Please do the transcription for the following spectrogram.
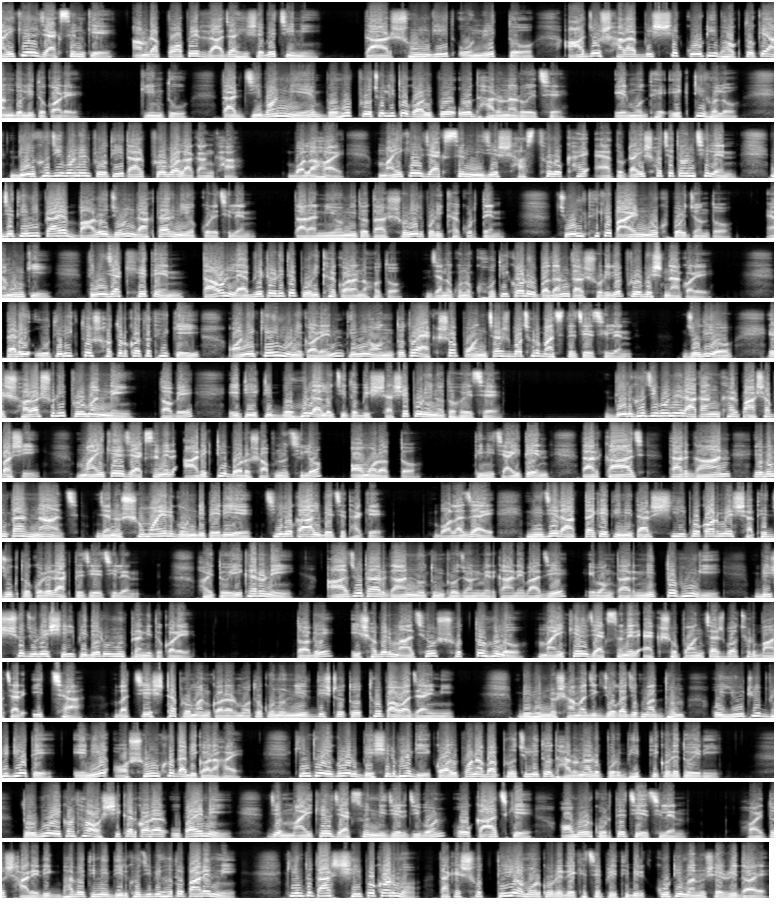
Michael জ্যাকসনকে আমরা পপের রাজা হিসেবে চিনি। তার সংগীত ও নৃত্য আজও সারা বিশ্বে কোটি ভক্তকে আন্দোলিত করে। কিন্তু তার জীবন নিয়ে বহু প্রচলিত গল্প ও ধারণা রয়েছে। এর মধ্যে একটি হল, দীর্ঘজীবনের প্রতি তার প্রবল আকাঙ্ক্ষা। বলা হয়, মাইকেল জ্যাকসন নিজের স্বাস্থ্য রক্ষায় এতটাই সচেতন ছিলেন যে তিনি প্রায় বারো জন ডাক্তার নিয়োগ করেছিলেন। তারা নিয়মিত তার শরীর পরীক্ষা করতেন, চুল থেকে পায়ের নখ পর্যন্ত। এমনকি তিনি যা খেতেন, তাও ল্যাবরেটরিতে পরীক্ষা করানো হতো, যেন কোনো ক্ষতিকর উপাদান তার শরীরে প্রবেশ না করে। তার এই অতিরিক্ত সতর্কতা থেকেই অনেকেই মনে করেন তিনি অন্তত একশো পঞ্চাশ বছর বাঁচতে চেয়েছিলেন। যদিও এর সরাসরি প্রমাণ নেই, তবে এটি একটি বহুল আলোচিত বিশ্বাসে পরিণত হয়েছে। দীর্ঘজীবনের আকাঙ্ক্ষার পাশাপাশি মাইকেল জ্যাকসনের আরেকটি বড় স্বপ্ন ছিল অমরত্ব। তিনি চাইতেন তার কাজ, তার গান এবং তার নাচ যেন সময়ের গণ্ডি পেরিয়ে চিরকাল বেঁচে থাকে। বলা যায়, নিজের আত্মাকে তিনি তার শিল্পকর্মের সাথে যুক্ত করে রাখতে চেয়েছিলেন। হয়তো এই কারণেই আজও তার গান নতুন প্রজন্মের কানে বাজে এবং তার নৃত্যভঙ্গি বিশ্বজুড়ে শিল্পীদের অনুপ্রাণিত করে। তবে, এসবের মাঝেও সত্য হল, মাইকেল জ্যাকসনের একশো পঞ্চাশ বছর বাঁচার ইচ্ছা বা চেষ্টা প্রমাণ করার মতো কোনো নির্দিষ্ট তথ্য পাওয়া যায়নি। বিভিন্ন সামাজিক যোগাযোগ মাধ্যম ও ইউটিউব ভিডিওতে এ নিয়ে অসংখ্য দাবি করা হয়, কিন্তু এগুলোর বেশিরভাগই কল্পনা বা প্রচলিত ধারণার উপর ভিত্তি করে তৈরি। তবু কথা অস্বীকার করার উপায় নেই যে মাইকেল জ্যাকসন নিজের জীবন ও কাজকে অমর করতে চেয়েছিলেন। হয়তো শারীরিকভাবে তিনি দীর্ঘজীবী হতে পারেননি, কিন্তু তার শিল্পকর্ম তাকে সত্যিই অমর করে রেখেছে পৃথিবীর কোটি মানুষের হৃদয়ে।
